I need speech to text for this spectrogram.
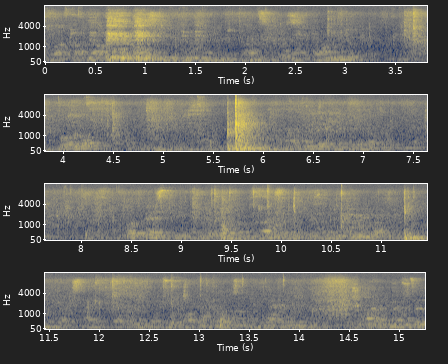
թվականի ապրիլի 5-ին ներկայացրել դեսպանի, որով հայտնվել հետևյալը։ Որպես պիլոտելով կոնտրակտ զերծությունների Շարունակում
